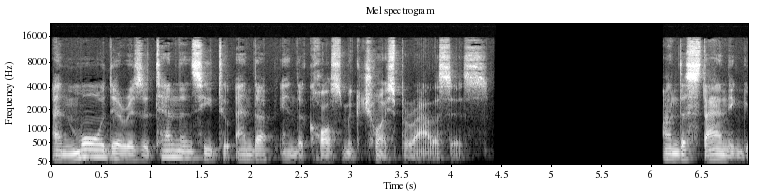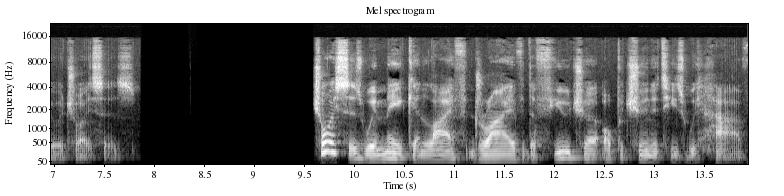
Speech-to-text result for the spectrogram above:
and more there is a tendency to end up in the cosmic choice paralysis. Understanding your choices. Choices we make in life drive the future opportunities we have.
